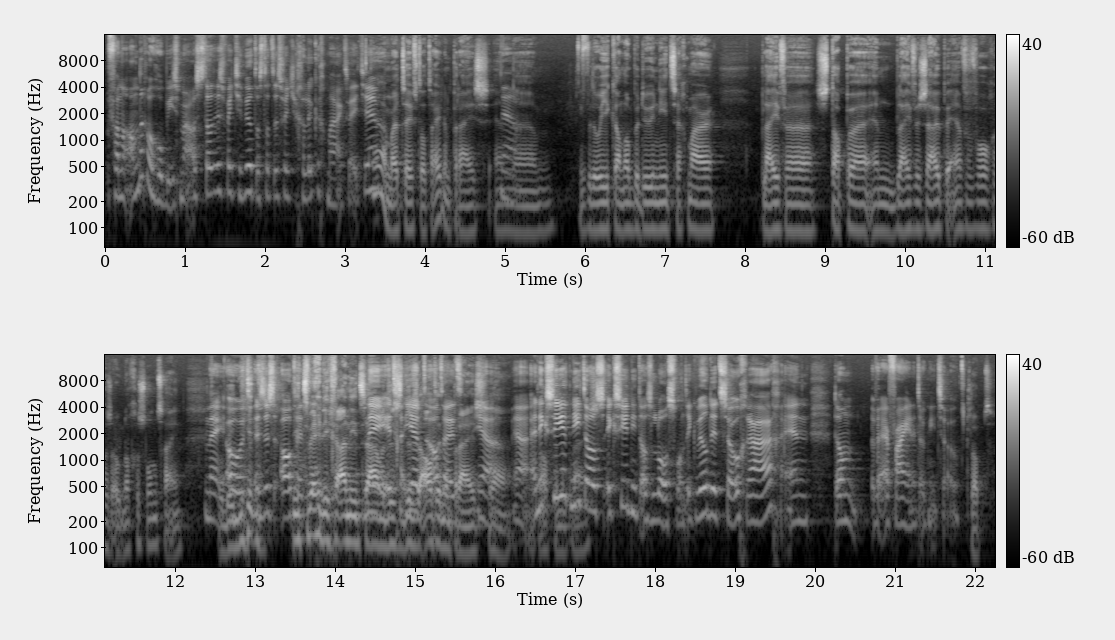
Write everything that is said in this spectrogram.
van andere hobby's. Maar als dat is wat je wilt, als dat is wat je gelukkig maakt, weet je? Ja, maar het heeft altijd een prijs. En, Ja. ehm, ik bedoel, je kan op het duur niet zeg maar blijven stappen en blijven zuipen en vervolgens ook nog gezond zijn. Nee, Die- oh, het, is altijd... Die twee die gaan niet samen, Nee, het dus is altijd, een prijs. Ja, Ja, En ik zie, het niet als, ik zie het niet als los, want ik wil dit zo graag en dan ervaar je het ook niet zo. Klopt.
